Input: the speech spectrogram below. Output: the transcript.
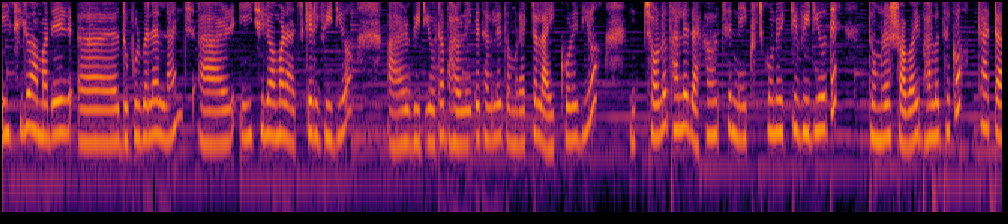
এই ছিল আমাদের দুপুরবেলার লাঞ্চ আর এই ছিল আমার আজকের ভিডিও আর ভিডিওটা ভালো লেগে থাকলে তোমরা একটা লাইক করে দিও। চলো তাহলে দেখা হচ্ছে নেক্সট কোনো একটি ভিডিওতে তোমরা সবাই ভালো থেকো। টাটা!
